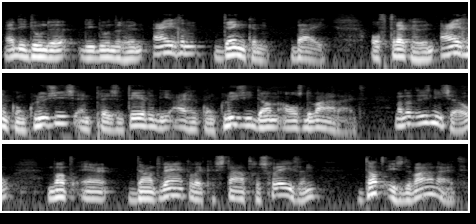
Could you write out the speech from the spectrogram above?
die, doen de, die doen er hun eigen denken bij. Of trekken hun eigen conclusies en presenteren die eigen conclusie dan als de waarheid. Maar dat is niet zo. Wat er daadwerkelijk staat geschreven, dat is de waarheid.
